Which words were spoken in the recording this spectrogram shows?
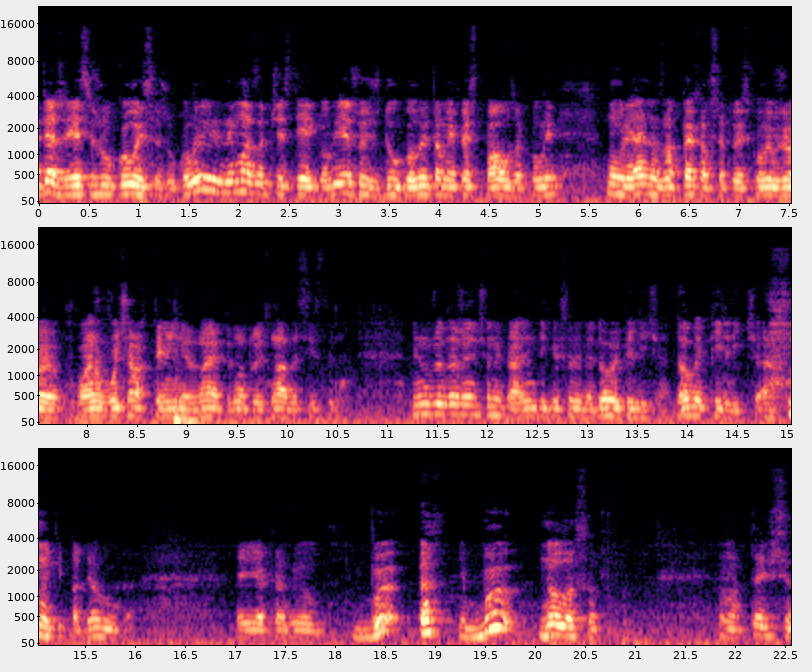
опять же, я сижу, коли сижу, коли нема запчастей, коли я щось жду, коли там якась пауза, коли ну реально запехався, тобто коли вже в, очах темніє, знаєте, ну тобто треба сісти. Він вже навіть нічого не каже, він тільки все время до піліча, до піліча, ну типа де лука. І я кажу б, е, б, нолосо. От, та й все.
